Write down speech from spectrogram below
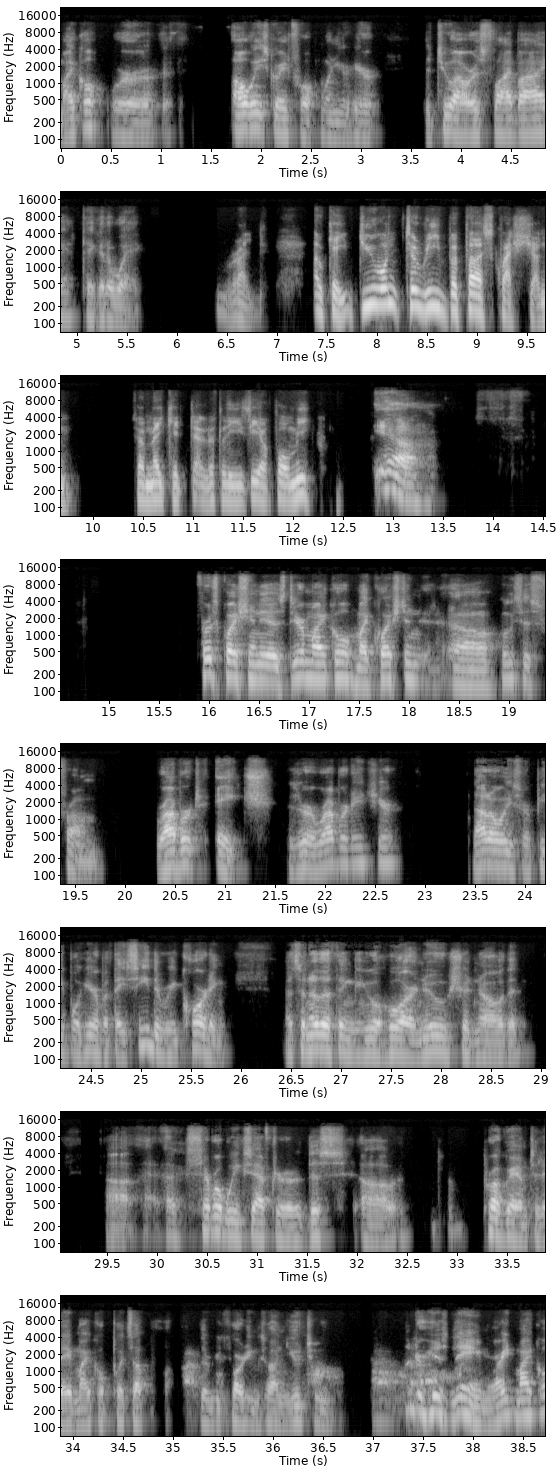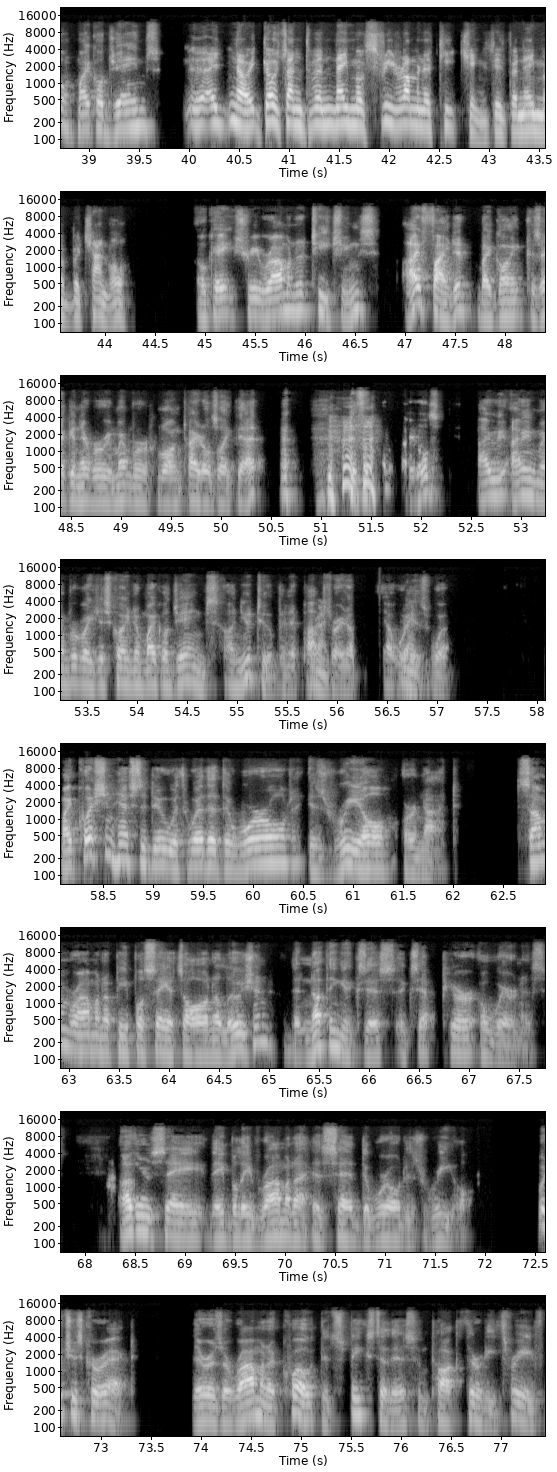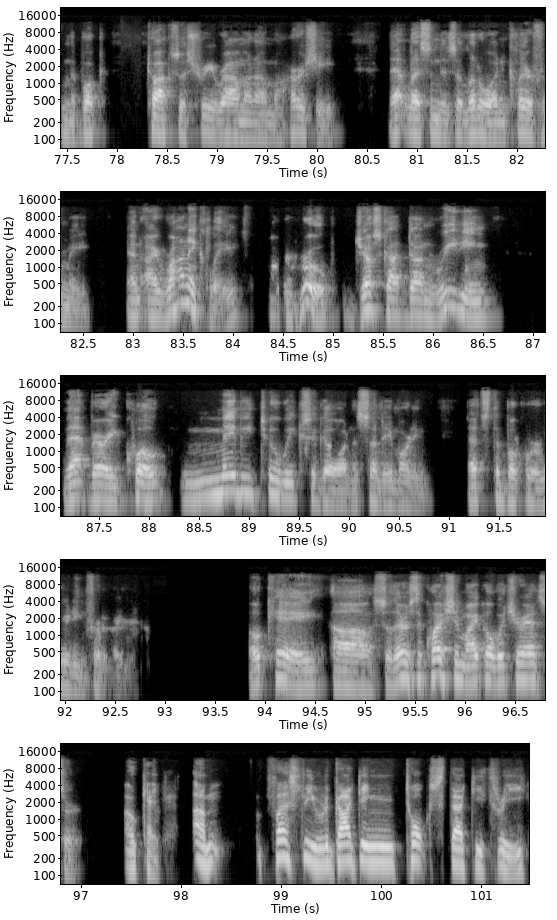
Michael, we're always grateful when you're here. The two hours fly by. Take it away. Right. Okay. Do you want to read the first question to make it a little easier for me? Yeah. First question is Dear Michael, my question uh, who's this from? Robert H. Is there a Robert H here? Not always are people here, but they see the recording. That's another thing you who are new should know that uh, uh, several weeks after this uh, program today, Michael puts up the recordings on YouTube under his name, right, Michael? Michael James? Uh, no, it goes under the name of Sri Ramana Teachings, is the name of the channel. Okay, Sri Ramana Teachings. I find it by going because I can never remember long titles like that, titles. I I remember by just going to Michael James on YouTube and it pops right, right up that way right. as well. My question has to do with whether the world is real or not. Some Ramana people say it's all an illusion, that nothing exists except pure awareness. Others say they believe Ramana has said the world is real, which is correct. There is a Ramana quote that speaks to this in Talk 33 from the book Talks with Sri Ramana Maharshi. That lesson is a little unclear for me. And ironically, our group just got done reading that very quote maybe two weeks ago on a Sunday morning. That's the book we're reading from right now. Okay, uh, so there's the question, Michael. What's your answer? Okay. Um, firstly, regarding Talks 33,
